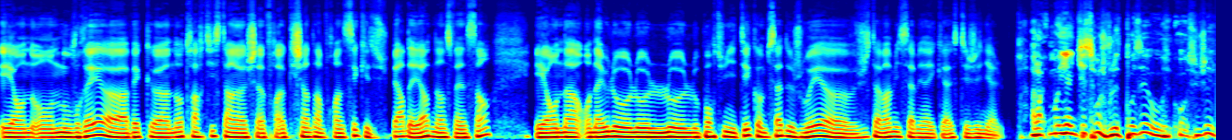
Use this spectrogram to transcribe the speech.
et on, on ouvrait euh, avec un autre artiste en- qui chante en français, qui est super d'ailleurs, Nance Vincent. Et on a, on a eu l'opportunité comme ça de jouer euh, juste avant Miss America. C'était génial. Alors, il y a une question que je voulais te poser au, au sujet.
